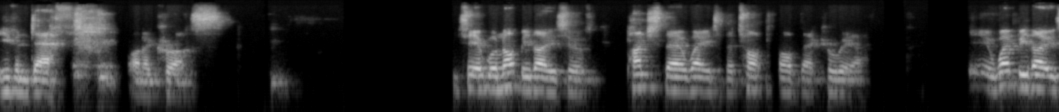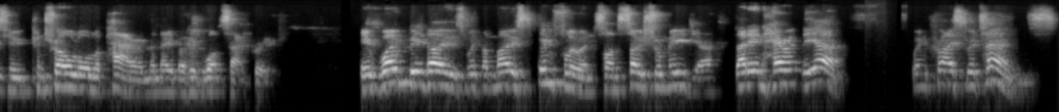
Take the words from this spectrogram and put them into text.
even death on a cross. You see, it will not be those who have punched their way to the top of their career. It won't be those who control all the power in the neighborhood WhatsApp group. It won't be those with the most influence on social media that inherit the earth when Christ returns.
